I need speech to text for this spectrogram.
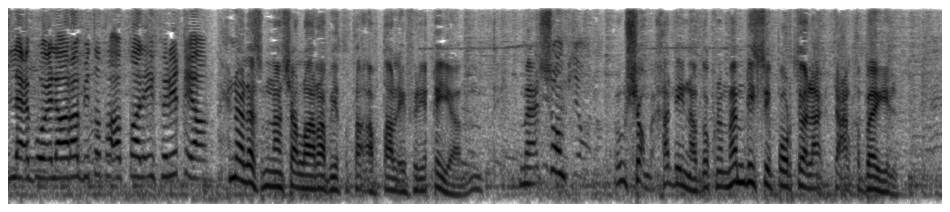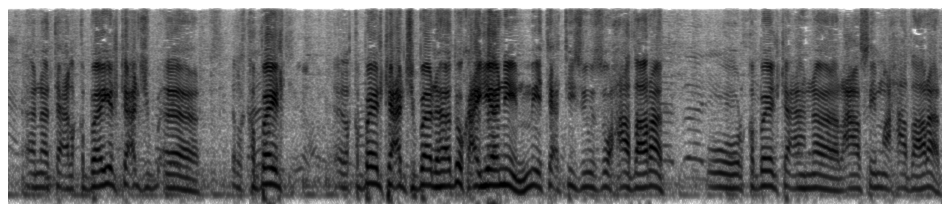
تلعبوا على رابطة أبطال إفريقيا؟ إحنا لازمنا إن شاء الله رابطة أبطال إفريقية. ما ال champion وشو خلينا دوك même les supporters تاع القبايل. أنا تاع القبايل تاع الجب... آه القبايل القبايل تاع الجبال هذوك عيانين. mais تاع تيزي وزو حضارات. والقبايل تاع هنا العاصمة حضارات.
